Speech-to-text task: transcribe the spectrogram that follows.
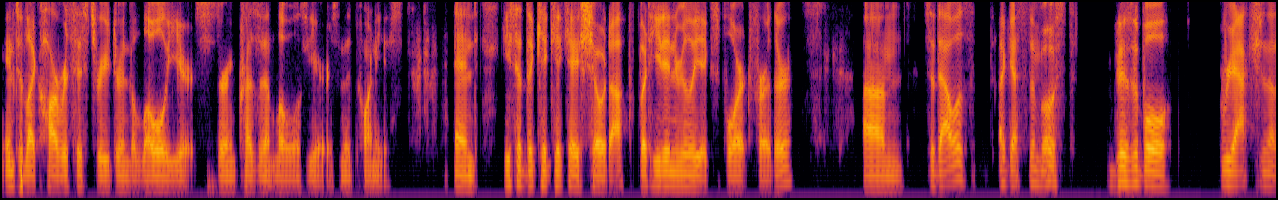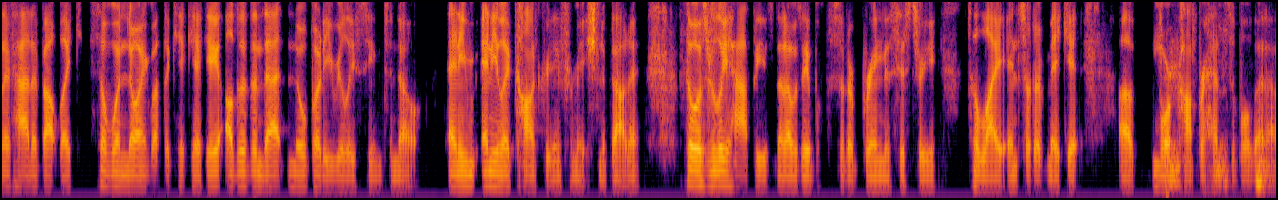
into like Harvard's history during the Lowell years, during President Lowell's years in the 20s. And he said the KKK showed up, but he didn't really explore it further. Um, so that was, I guess, the most visible reaction that I've had about like someone knowing about the KKK. Other than that, nobody really seemed to know any any like concrete information about it. So I was really happy that I was able to sort of bring this history to light and sort of make it uh, more comprehensible than uh,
